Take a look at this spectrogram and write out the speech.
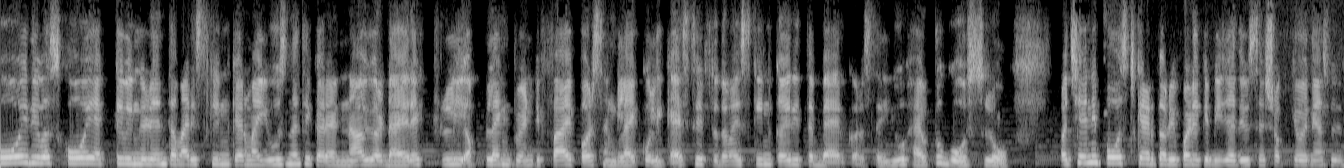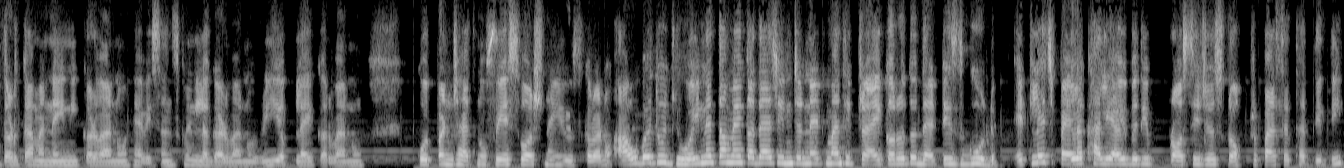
કોઈ દિવસ કોઈ એક્ટિવ ઇન્ગ્રેડિયન્ટ તમારી સ્કિન કેરમાં યુઝ નથી કર્યા now you are directly applying twenty five percent glycolic acid તો તમારી સ્કિન કઈ રીતે બેર કરશે? You have to go slow પછી એની પોસ્ટ કેર કરવી પડે કે બીજા દિવસે શક્ય હોય ત્યાં સુધી તડકામાં નહીં નીકળવાનું હેવી સનસ્ક્રીન લગાડવાનું રીઅપ્લાય કરવાનું. કોઈ પણ જાતનું ફેસ વોશ નહીં યુઝ કરવાનું. આવું બધું જોઈને તમે કદાચ ઇન્ટરનેટમાંથી ટ્રાય કરો તો દેટ ઇઝ ગુડ એટલે જ પહેલા ખાલી આવી બધી પ્રોસિજર્સ ડોક્ટર પાસે થતી હતી.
